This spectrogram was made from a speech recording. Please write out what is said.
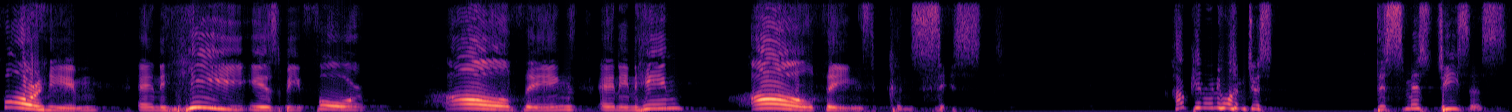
for Him, and He is before all things, and in Him all things consist. How can anyone just dismiss Jesus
